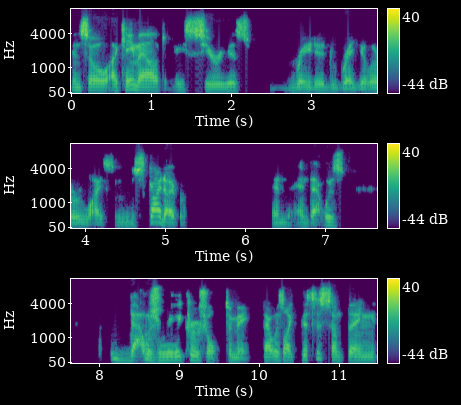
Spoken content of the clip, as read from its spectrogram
And so I came out a serious rated regular licensed skydiver. And and that was that was really crucial to me. That was like this is something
